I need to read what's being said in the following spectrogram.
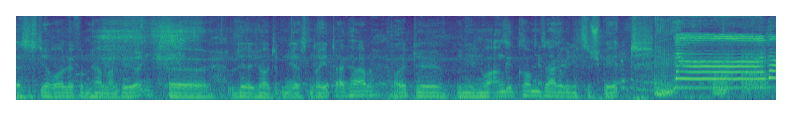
Das ist die Rolle von Hermann Göring, äh, der ich heute den ersten Drehtag habe. Heute äh, bin ich nur angekommen, sage, bin ich zu spät. La, la.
